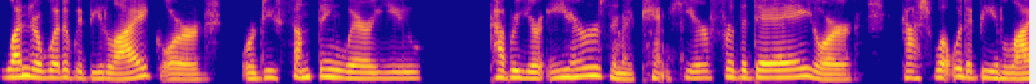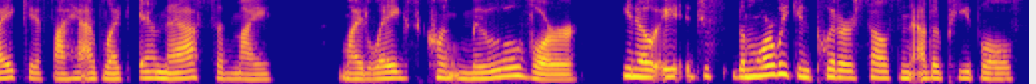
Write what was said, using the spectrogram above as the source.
wonder what it would be like or or do something where you cover your ears and you can't hear for the day or gosh, what would it be like if I had like MS and my my legs couldn't move or you know, it, it just the more we can put ourselves in other people's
